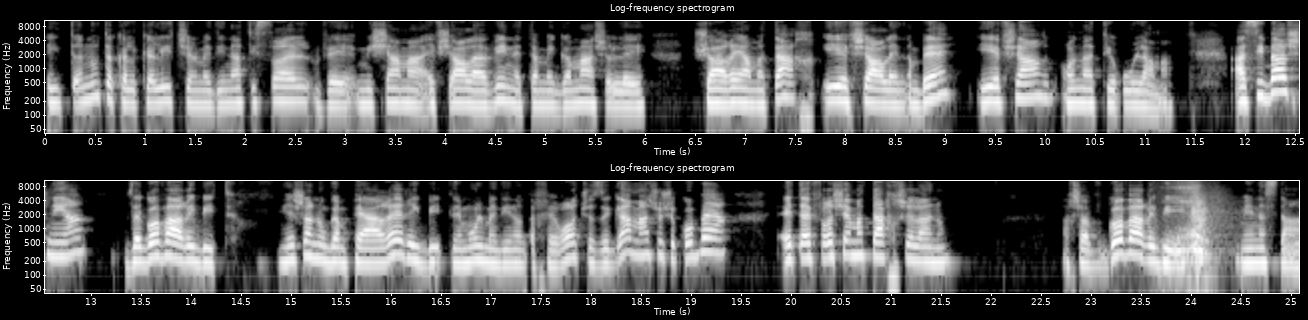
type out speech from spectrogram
האיתנות הכלכלית של מדינת ישראל, ומשם אפשר להבין את המגמה של שערי המטח. אי אפשר לנבא, אי אפשר, עוד מעט תראו למה. הסיבה השנייה זה גובה הריבית. יש לנו גם פערי ריבית למול מדינות אחרות, שזה גם משהו שקובע את ההפרשי מטח שלנו. עכשיו, גובה הריבית, מן הסתם,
